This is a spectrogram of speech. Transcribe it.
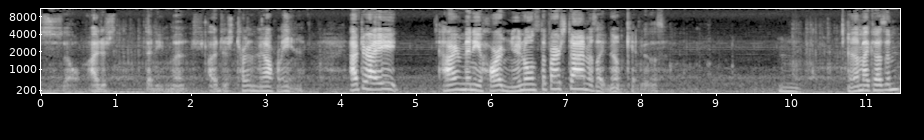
So, I just didn't eat much. I just turned me off from eating. After I ate however many hard noodles the first time. I was like, no, can't do this. Mm. And then my cousin,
